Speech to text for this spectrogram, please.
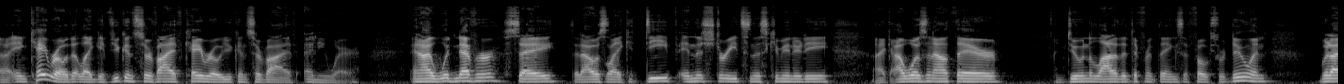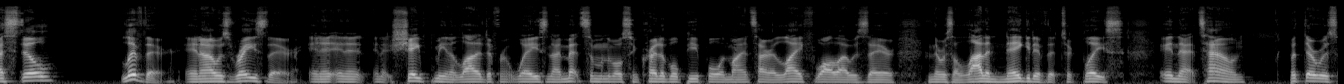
uh, in Cairo that like if you can survive Cairo, you can survive anywhere. And I would never say that I was like deep in the streets in this community. Like I wasn't out there doing a lot of the different things that folks were doing, but I still lived there and I was raised there and it, and it and it shaped me in a lot of different ways and I met some of the most incredible people in my entire life while I was there and there was a lot of negative that took place in that town but there was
